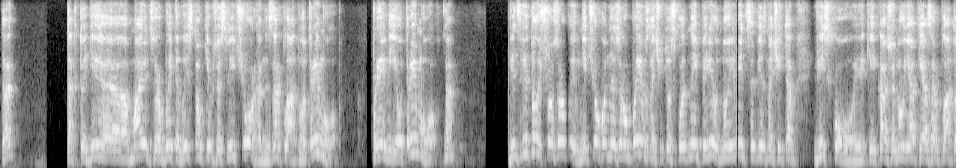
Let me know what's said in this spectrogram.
так? так тоді е, мають зробити висновки вже слідчі органи. Зарплату отримував, премії отримував, так? Відзвітуй, що зробив. Нічого не зробив, значить, у складний період. Ну і від собі, значить, там військового, який каже: ну я, я зарплату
